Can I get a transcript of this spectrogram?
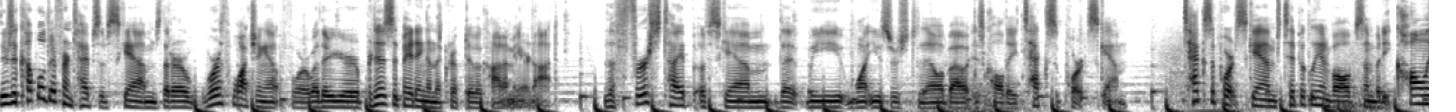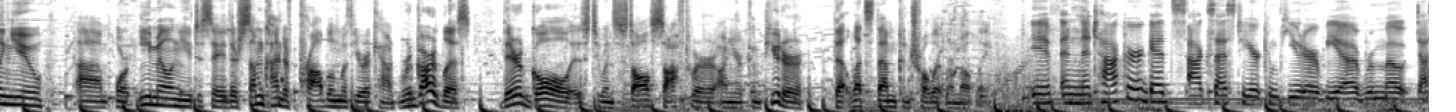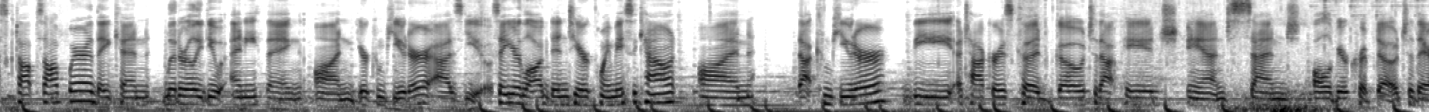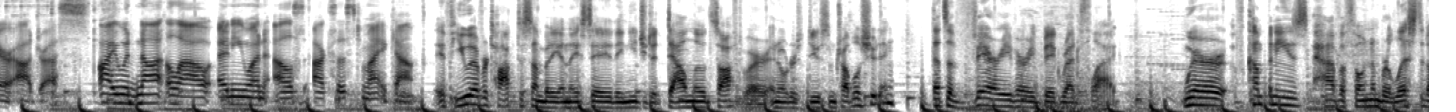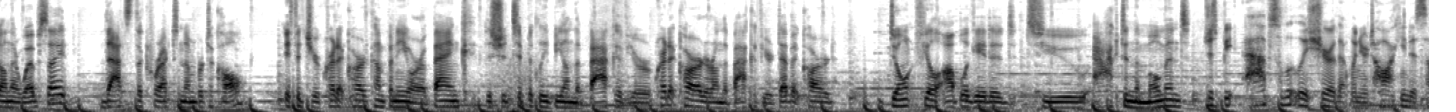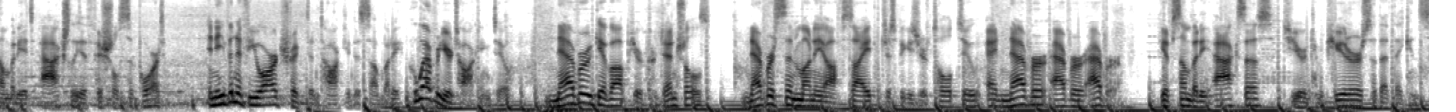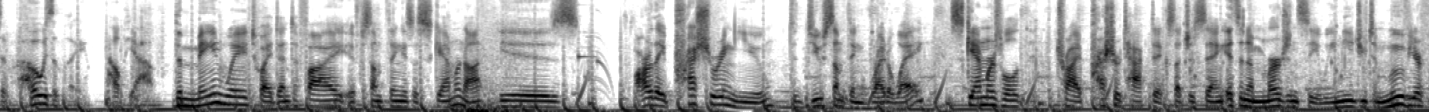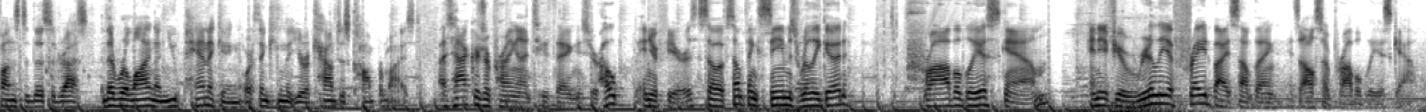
There's a couple different types of scams that are worth watching out for, whether you're participating in the crypto economy or not. The first type of scam that we want users to know about is called a tech support scam. Tech support scams typically involve somebody calling you um, or emailing you to say there's some kind of problem with your account. Regardless, their goal is to install software on your computer that lets them control it remotely. If an attacker gets access to your computer via remote desktop software, they can literally do anything on your computer as you. Say you're logged into your Coinbase account on that computer, the attackers could go to that page and send all of your crypto to their address. I would not allow anyone else access to my account. If you ever talk to somebody and they say they need you to download software in order to do some troubleshooting, that's a very, very big red flag. Where companies have a phone number listed on their website, that's the correct number to call. If it's your credit card company or a bank, this should typically be on the back of your credit card or on the back of your debit card. Don't feel obligated to act in the moment. Just be absolutely sure that when you're talking to somebody, it's actually official support. And even if you are tricked in talking to somebody, whoever you're talking to, never give up your credentials, never send money off site just because you're told to, and never, ever, ever give somebody access to your computer so that they can supposedly help you out. The main way to identify if something is a scam or not is are they pressuring you to do something right away? Scammers will try pressure tactics such as saying, it's an emergency, we need you to move your funds to this address. And they're relying on you panicking or thinking that your account is compromised. Attackers are preying on two things, your hope and your fears. So if something seems really good, it's probably a scam. And if you're really afraid by something, it's also probably a scam.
